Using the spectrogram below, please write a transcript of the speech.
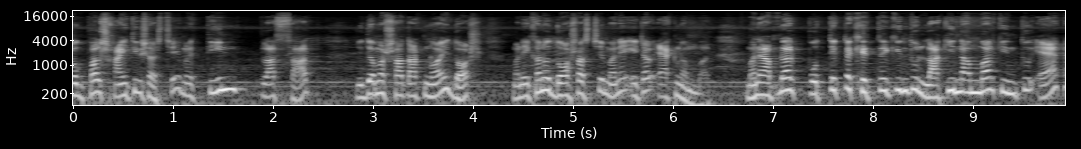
যোগফল সাঁত্রিশ আসছে মানে তিন প্লাস সাত যদি আমার সাত আট নয় দশ মানে এখানেও দশ আসছে মানে এটাও এক নাম্বার মানে আপনার প্রত্যেকটা ক্ষেত্রে কিন্তু লাকি নাম্বার কিন্তু এক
